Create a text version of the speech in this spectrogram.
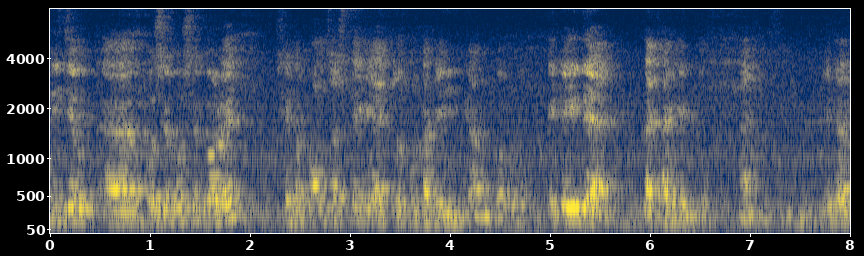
নিজে বসে বসে করে সেটা পঞ্চাশ থেকে এক লক্ষ টাকা ইনকাম করব। এটাই দেয়, দেখায় কিন্তু হ্যাঁ? এটার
